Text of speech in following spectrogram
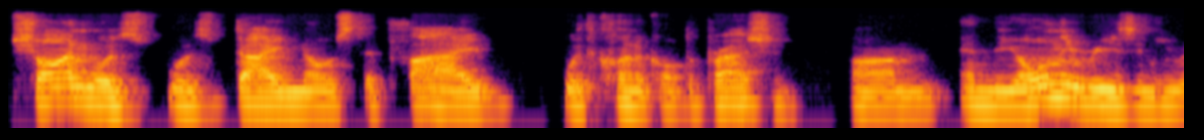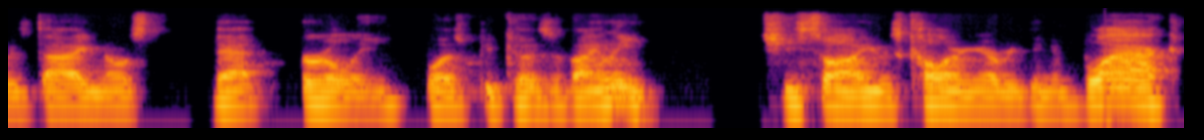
Sean was was diagnosed at 5 with clinical depression. Um, and the only reason he was diagnosed that early was because of Eileen she saw he was coloring everything in black.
